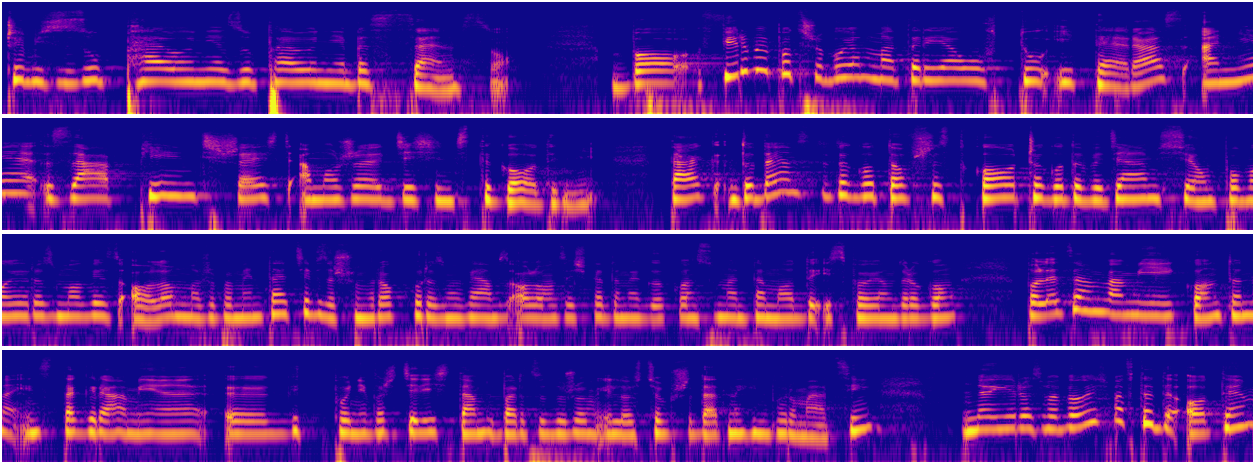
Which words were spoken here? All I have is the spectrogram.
czymś zupełnie, zupełnie bez sensu. Bo firmy potrzebują materiałów tu i teraz, a nie za 5, 6, a może 10 tygodni. Tak? Dodając do tego to wszystko, czego dowiedziałam się po mojej rozmowie z Olą, może pamiętacie, w zeszłym roku rozmawiałam z Olą ze świadomego konsumenta mody i swoją drogą polecam Wam jej konto na Instagramie, yy, ponieważ dzieli się tam z bardzo dużą ilością przydatnych informacji. No i rozmawiałyśmy wtedy o tym,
